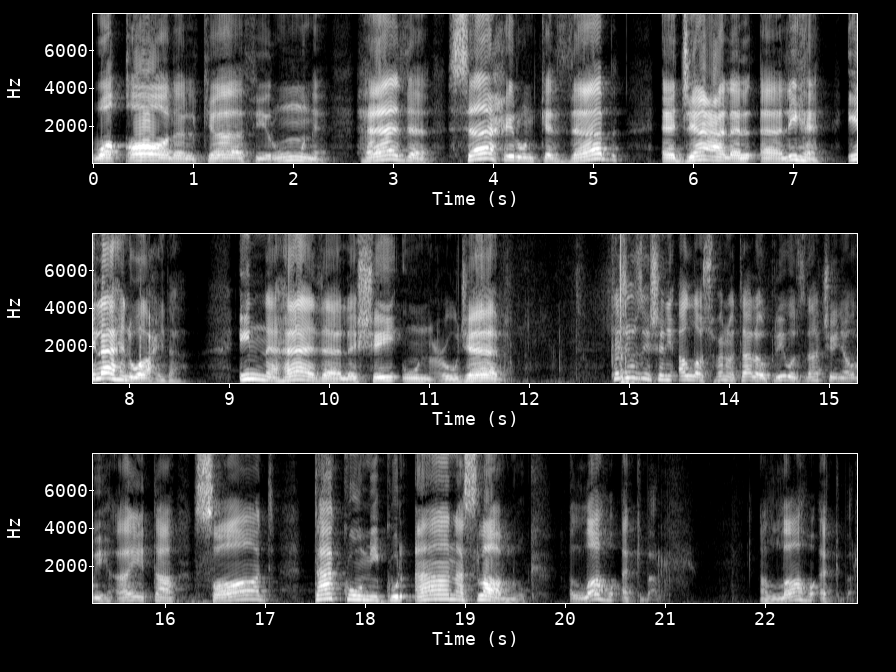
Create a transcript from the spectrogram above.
وقال الكافرون هذا ساحر كذاب اجعل الالهه الها Inne hadha la shay'un uđab. kaže uzvišeni Allah subhanahu wa ta'ala u privod značenja ovih ajeta sad tako mi Kur'ana slavnog. Allahu akbar. Allahu akbar.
